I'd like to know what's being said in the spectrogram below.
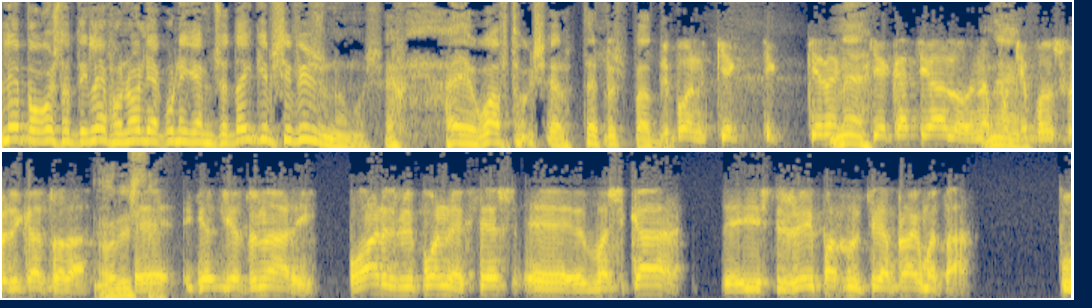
βλέπω εγώ στο τηλέφωνο όλοι ακούνε για Μητσοτάκη και ψηφίζουν όμως. εγώ αυτό ξέρω, τέλος πάντων. Λοιπόν, και, και, και, ένα- Ναι. και κάτι άλλο, να Ναι. πω και ποδοσφαιρικά τώρα. Ορίστε. για, για τον Άρη. Ο Άρης λοιπόν εχθές, ε, βασικά ε, στη ζωή υπάρχουν τρία πράγματα που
